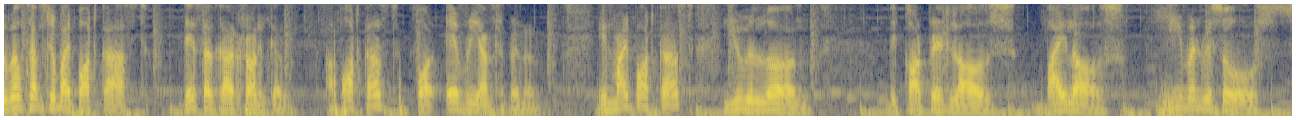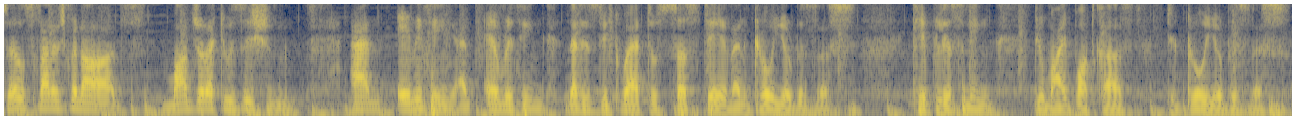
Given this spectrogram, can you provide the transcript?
welcome to my podcast, De Sarkar Chronicle, a podcast for every entrepreneur. In my podcast, you will learn the corporate laws, bylaws, human resource, sales management arts, merger acquisition, and anything and everything that is required to sustain and grow your business. Keep listening to my podcast to grow your business.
